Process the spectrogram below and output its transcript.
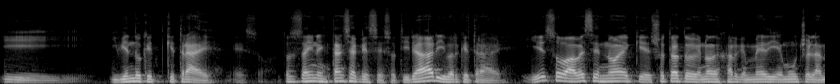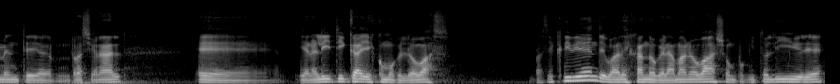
y, y viendo qué, trae eso. Entonces hay una instancia que es eso, tirar y ver qué trae. Y eso a veces no hay que, yo trato de no dejar que medie mucho la mente racional eh, y analítica y es como que lo vas vas escribiendo y vas dejando que la mano vaya un poquito libre.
